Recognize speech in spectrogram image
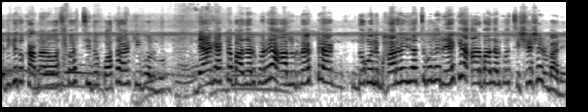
এদিকে তো কান্নার আওয়াজ পাচ্ছি তো কথা আর কি বলব? ব্যাগ একটা বাজার করে আলুর ব্যাগটা এক দোকানে ভার হয়ে যাচ্ছে বলে রেখে আর বাজার করছি শেষের বারে।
